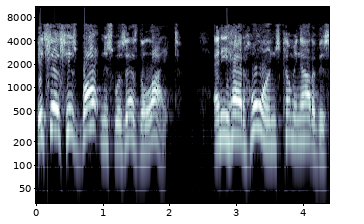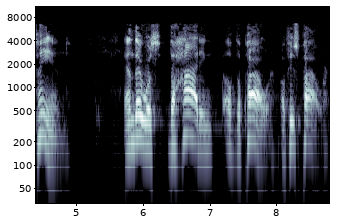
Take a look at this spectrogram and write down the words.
It says, His brightness was as the light, and he had horns coming out of his hand, and there was the hiding of the power, of his power.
